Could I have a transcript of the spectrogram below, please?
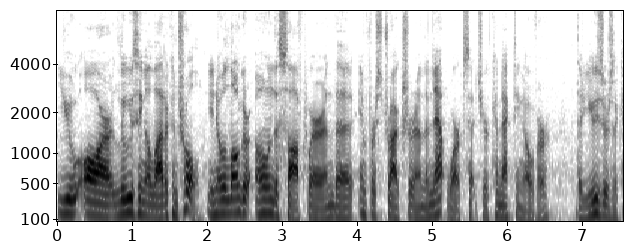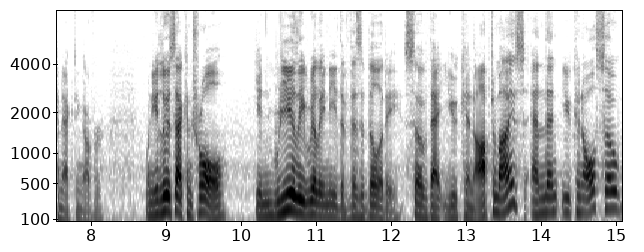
you are losing a lot of control. You no longer own the software and the infrastructure and the networks that you're connecting over, the users are connecting over. When you lose that control, you really, really need the visibility so that you can optimize and then you can also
